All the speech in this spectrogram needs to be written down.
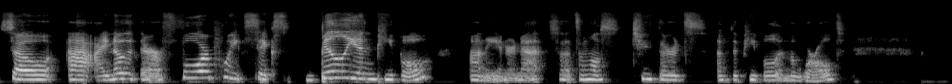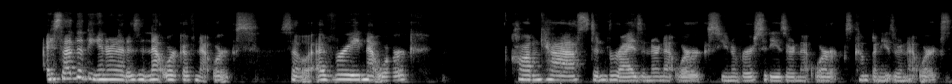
So uh, I know that there are 4.6 billion people on the internet. So that's almost two thirds of the people in the world. I said that the internet is a network of networks. So every network, Comcast and Verizon are networks, universities are networks, companies are networks.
